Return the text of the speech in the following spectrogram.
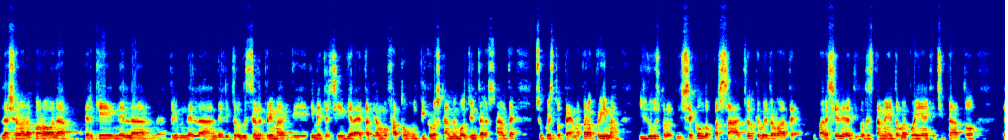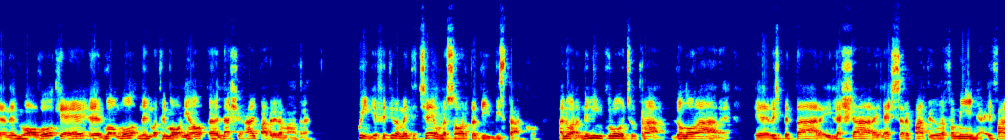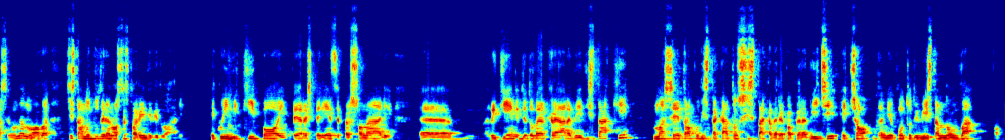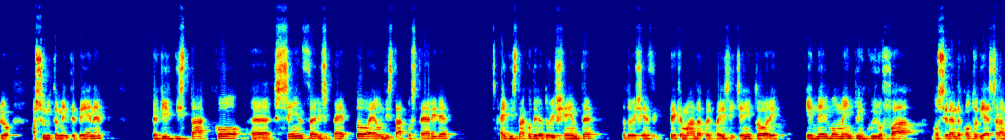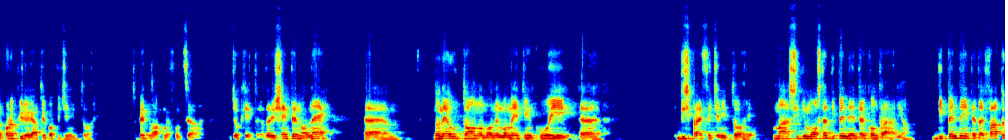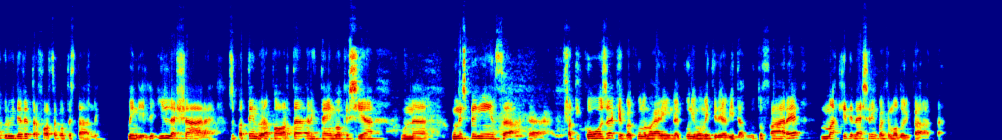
lascerò la parola perché nella, nella, nell'introduzione, prima di, di, metterci in diretta, abbiamo fatto un piccolo scambio molto interessante su questo tema. Però prima illustro il secondo passaggio che voi trovate, mi pare sia nell'Antico Testamento, ma poi anche citato eh, nel Nuovo, che è eh, l'uomo nel matrimonio eh, lascerà il padre e la madre. Quindi effettivamente c'è una sorta di distacco. Allora, nell'incrocio tra l'onorare eh, rispettare, il lasciare, l'essere parte di una famiglia e farsene una nuova, ci stanno tutte le nostre storie individuali. E quindi chi poi per esperienze personali eh, ritiene di dover creare dei distacchi, ma se è troppo distaccato si stacca dalle proprie radici e ciò dal mio punto di vista non va proprio assolutamente bene, perché il distacco eh, senza rispetto è un distacco sterile, è il distacco dell'adolescente l'adolescente che manda a quel paese i genitori e nel momento in cui lo fa non si rende conto di essere ancora più legato ai propri genitori. Sapete no, come funziona il giochetto? L'adolescente non è, eh, non è autonomo nel momento in cui eh, disprezza i genitori, ma si dimostra dipendente al contrario, dipendente dal fatto che lui deve per forza contestarli. Quindi il lasciare sbattendo la porta ritengo che sia un, un'esperienza eh, faticosa che qualcuno magari in alcuni momenti della vita ha dovuto fare, ma che deve essere in qualche modo riparata.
